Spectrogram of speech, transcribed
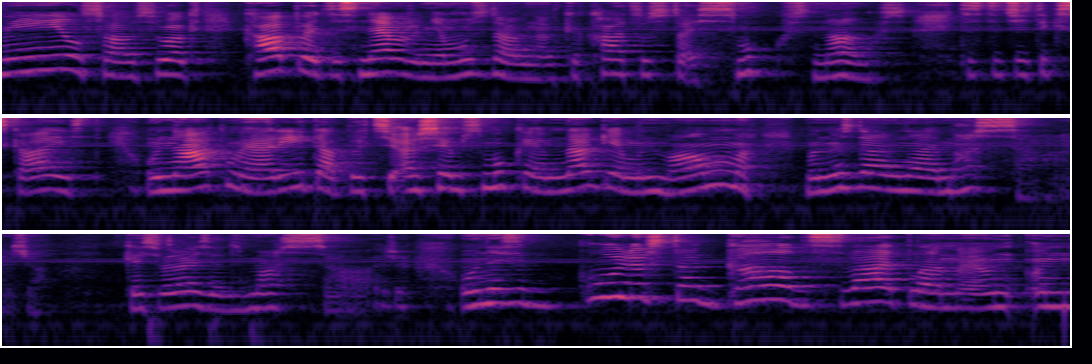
mīlu savas rokas. Kāpēc es nevaru viņam uzdāvināt, ka kāds uzstājas smukus nagus? Tas taču ir tik skaisti. Un nākamajā rītā pēc ar šiem smukiem nagiem un mamma man uzdāvināja masāžu. Ka es varu aiziet uz masāžu. Un es guļu uz tā galda svētlēmē. Un, un,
